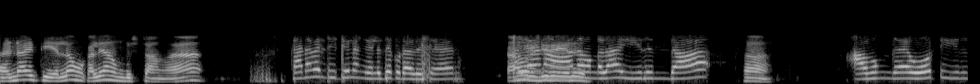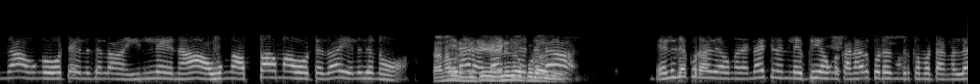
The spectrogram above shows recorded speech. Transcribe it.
ரெண்டாயிரத்தி ஏழுல அவங்க கல்யாணம் முடிச்சிட்டாங்க. கணவர் டீட்டெயில் அங்க எழுதக்கூடாது சார் கணவர் கல்யாணம் ஆனவங்களா இருந்தா அவங்க ஓட்டு இருந்தா அவங்க ஓட்டை எழுதலாம். இல்லைன்னா அவங்க அப்பா அம்மா ஓட்டை தான் எழுதணும். எழுதக்கூடாது அவங்க ரெண்டாயிரத்தி ரெண்டுல எப்படி அவங்க கணவர் கூட இருந்திருக்க மாட்டாங்கல்ல?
